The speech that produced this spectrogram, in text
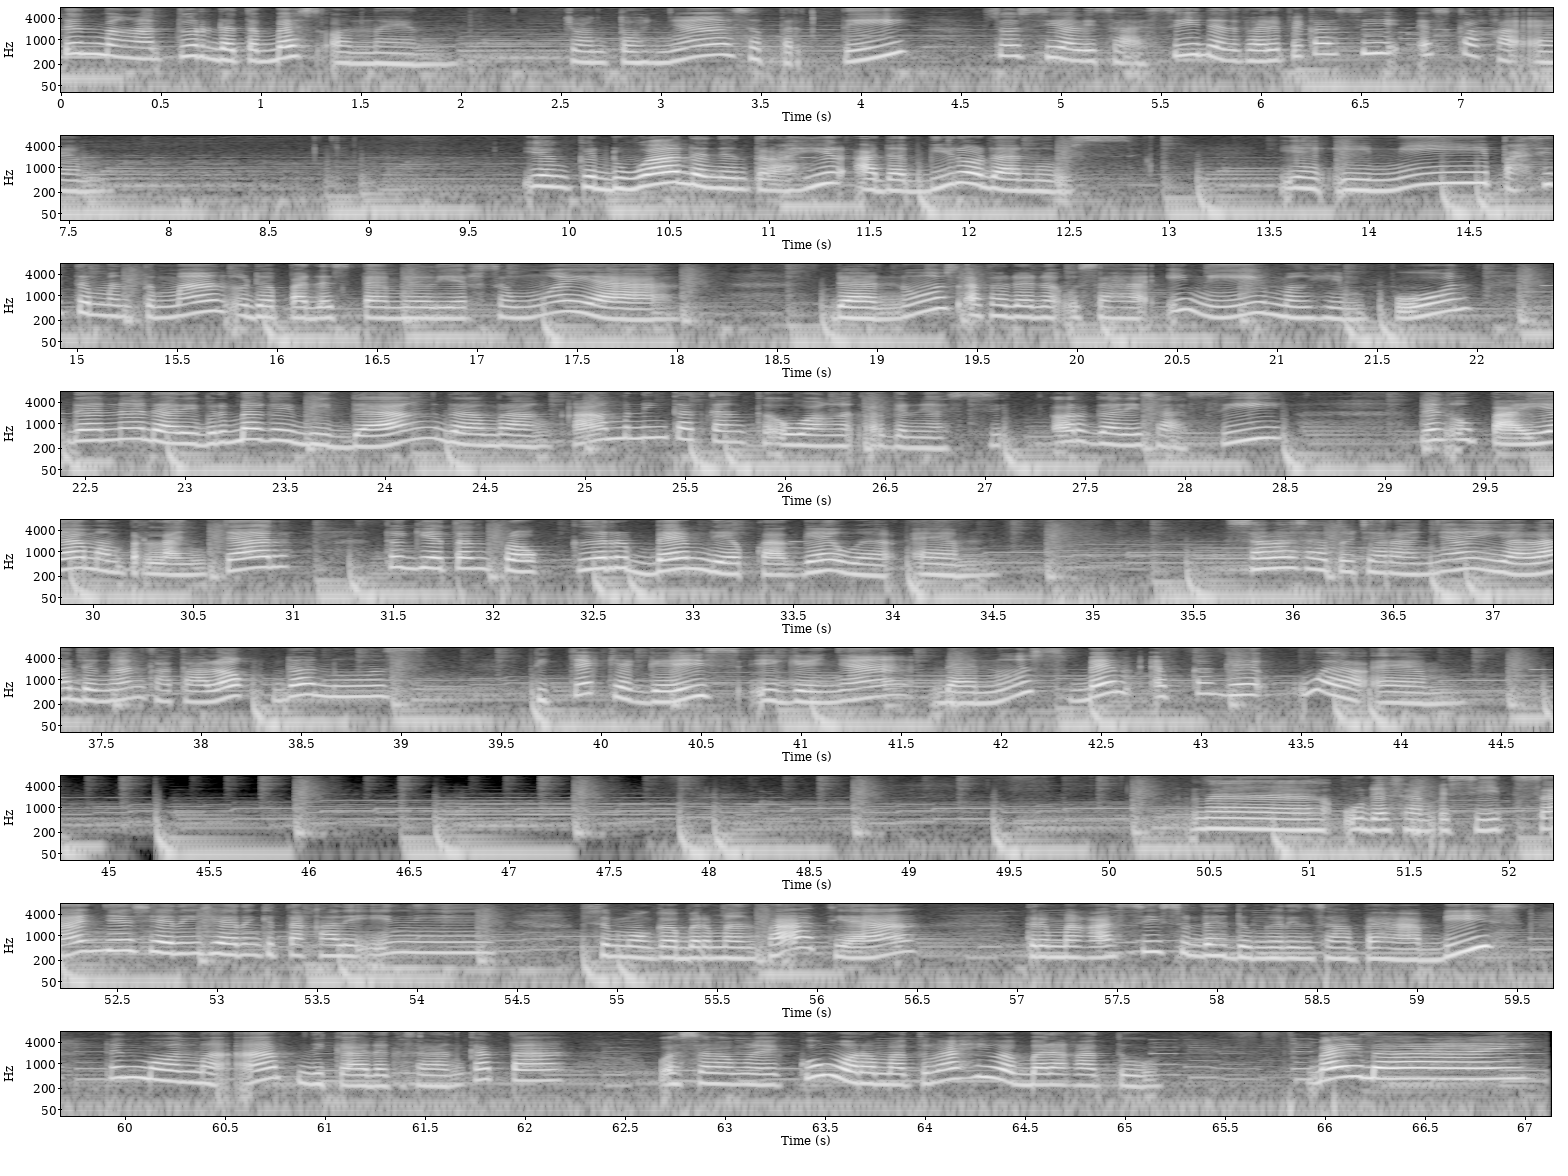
dan mengatur database online. Contohnya seperti sosialisasi dan verifikasi SKKM. Yang kedua dan yang terakhir ada Biro Danus. Yang ini pasti teman-teman udah pada familiar semua ya. Danus atau dana usaha ini menghimpun dana dari berbagai bidang dalam rangka meningkatkan keuangan organisasi, organisasi dan upaya memperlancar kegiatan proker BEM di FKG ULM. Salah satu caranya ialah dengan katalog Danus. Dicek ya guys IG-nya Danus BEM FKG ULM. Nah, udah sampai situ saja sharing-sharing kita kali ini. Semoga bermanfaat ya. Terima kasih sudah dengerin sampai habis dan mohon maaf jika ada kesalahan kata. Wassalamualaikum warahmatullahi wabarakatuh. Bye bye.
